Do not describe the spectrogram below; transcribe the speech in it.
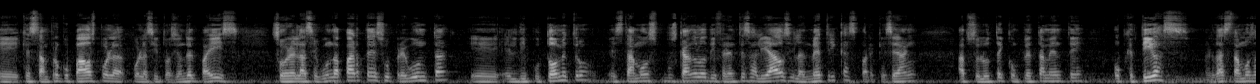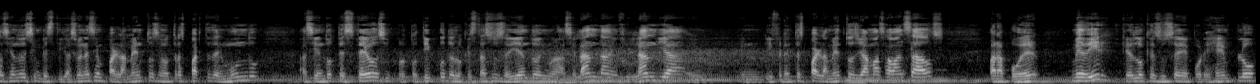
eh, que están preocupados por la, por la situación del país. Sobre la segunda parte de su pregunta, eh, el diputómetro, estamos buscando los diferentes aliados y las métricas para que sean absoluta y completamente objetivas, ¿verdad? Estamos haciendo investigaciones en parlamentos en otras partes del mundo, haciendo testeos y prototipos de lo que está sucediendo en Nueva Zelanda, en Finlandia, en, en diferentes parlamentos ya más avanzados, para poder medir qué es lo que sucede. Por ejemplo,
